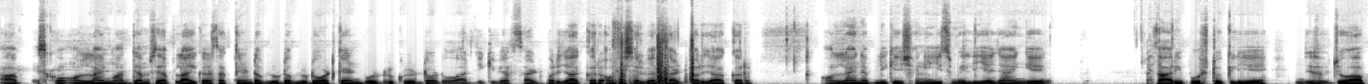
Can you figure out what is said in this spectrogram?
आप इसको ऑनलाइन माध्यम से अप्लाई कर सकते हैं W W dot cantt board recruit dot O R G की वेबसाइट पर जाकर ऑफिशियल वेबसाइट पर जाकर। ऑनलाइन एप्लीकेशन ही इसमें लिए जाएँगे सारी पोस्टों के लिए जो आप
